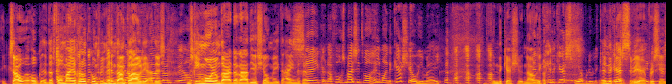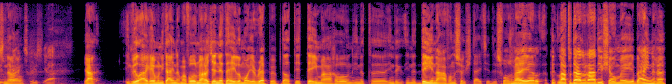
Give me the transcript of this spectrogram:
ik zou eh, ook, eh, dat is voor mij een groot compliment aan Claudia. Dus misschien mooi om daar de radioshow mee te eindigen Zeker. Nou, volgens mij zitten we al helemaal in de kerstshow hiermee. in de kerstshow. Nou, in, de, ik, in de kerstsfeer bedoel ik. In de kerstsfeer, de precies, kerstsfeer, nou. excuus, ja. ja, ik wil eigenlijk helemaal niet eindigen, maar volgens mij had jij net een hele mooie wrap-up dat dit thema gewoon in het, eh, in, de, in het DNA van de sociëteit zit. Dus volgens mij eh, laten we daar de radioshow mee eh, beëindigen.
